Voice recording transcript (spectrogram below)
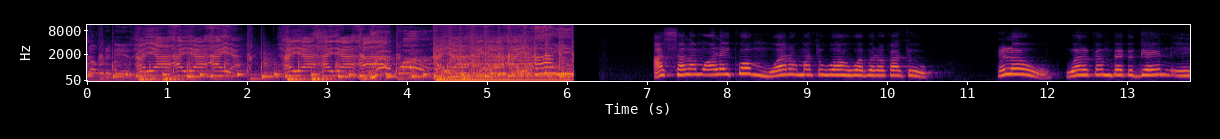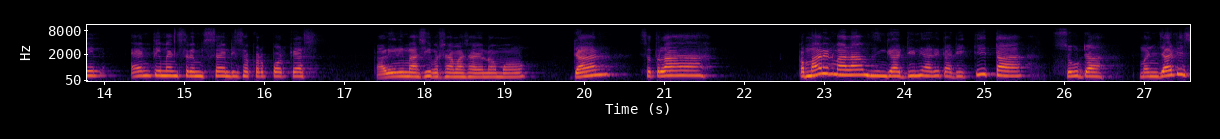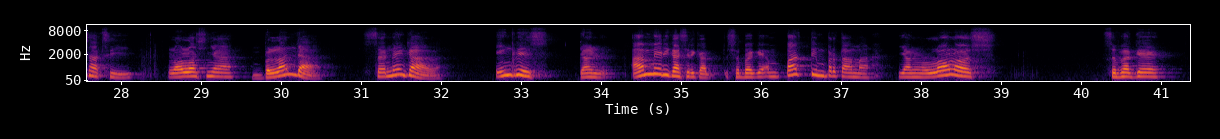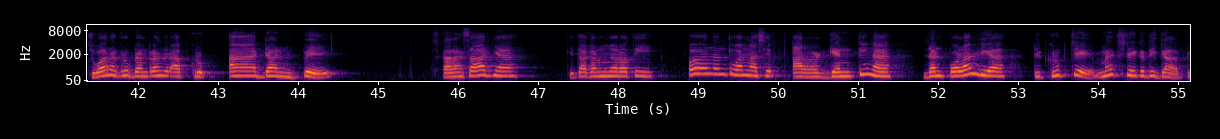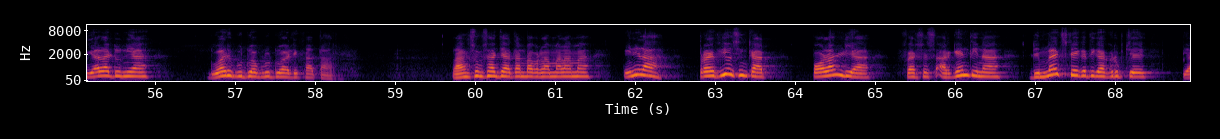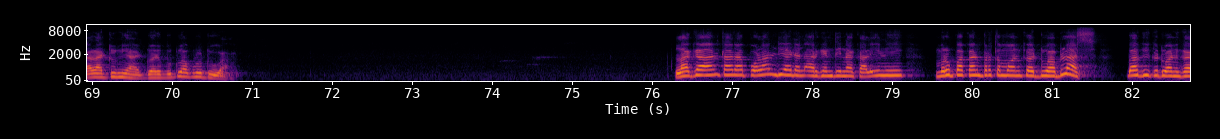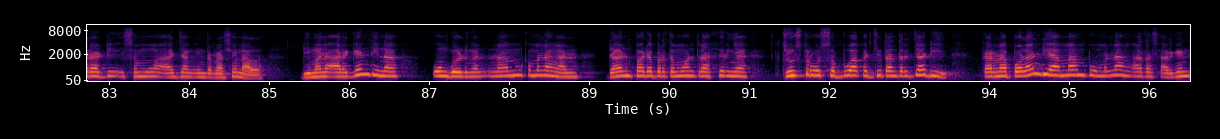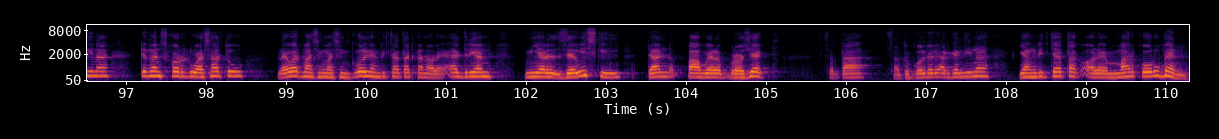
know what it is. Haya, haya, haya. Haya, haya, haya. Red one. Haya, haya, haya. Assalamualaikum warahmatullahi wabarakatuh. Hello, welcome back again in Anti Mainstream Sandy Soccer Podcast. Kali ini masih bersama saya Nomo dan setelah kemarin malam hingga dini hari tadi kita sudah menjadi saksi lolosnya Belanda, Senegal, Inggris, dan Amerika Serikat sebagai empat tim pertama yang lolos sebagai juara grup dan runner up grup A dan B. Sekarang saatnya kita akan menyoroti penentuan nasib Argentina dan Polandia di grup C matchday ketiga Piala Dunia 2022 di Qatar. Langsung saja tanpa berlama-lama, inilah preview singkat Polandia versus Argentina di matchday ketiga grup C Piala Dunia 2022. Laga antara Polandia dan Argentina kali ini merupakan pertemuan ke-12 bagi kedua negara di semua ajang internasional, di mana Argentina unggul dengan 6 kemenangan dan pada pertemuan terakhirnya justru sebuah kejutan terjadi karena Polandia mampu menang atas Argentina dengan skor 2-1 lewat masing-masing gol yang dicatatkan oleh Adrian Mierzewski dan Pavel Brozek serta satu gol dari Argentina yang dicetak oleh Marco Ruben.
